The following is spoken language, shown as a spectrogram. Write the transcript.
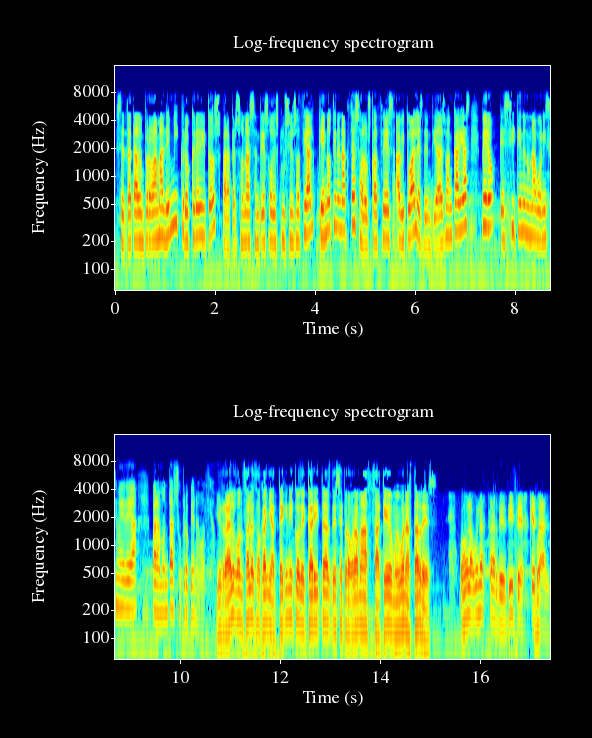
Se trata de un programa de microcréditos para personas en riesgo de exclusión social que no tienen acceso a los cauces habituales de entidades bancarias, pero que sí tienen una buenísima idea para montar su propio negocio. Israel González Ocaña, técnico de Cáritas de ese programa Zaqueo. Muy buenas tardes. Hola, buenas tardes, Dieter. ¿Qué tal?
